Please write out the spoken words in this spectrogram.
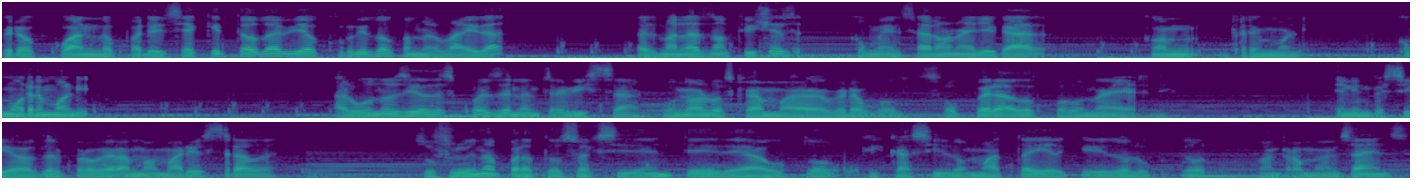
pero cuando parecía que todo había ocurrido con normalidad, las malas noticias comenzaron a llegar con como remolino. Algunos días después de la entrevista, uno de los camarógrafos fue operado por una hernia. El investigador del programa, Mario Estrada, Sufrió un aparatoso accidente de auto que casi lo mata y el querido doctor Juan Ramón Sáenz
